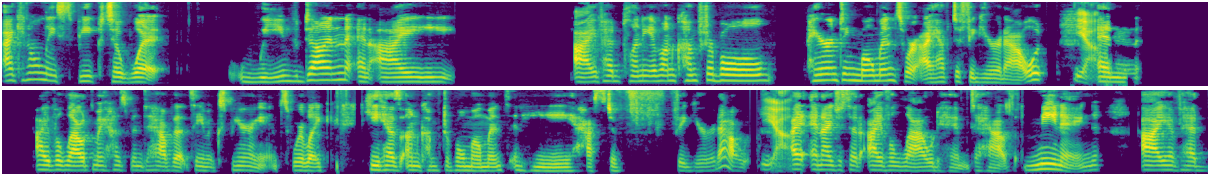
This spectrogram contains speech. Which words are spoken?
I can only speak to what we've done, and I I've had plenty of uncomfortable parenting moments where I have to figure it out. Yeah. And I've allowed my husband to have that same experience where like he has uncomfortable moments and he has to f- figure it out. Yeah. I, and I just said I've allowed him to have meaning I have had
